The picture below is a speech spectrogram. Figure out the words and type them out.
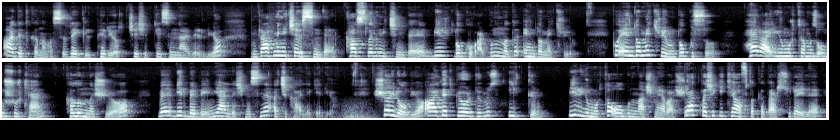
adet kanaması, regl, periyot çeşitli isimler veriliyor. Rahmin içerisinde, kasların içinde bir doku var. Bunun adı endometrium. Bu endometrium dokusu her ay yumurtamız oluşurken kalınlaşıyor ve bir bebeğin yerleşmesine açık hale geliyor. Şöyle oluyor, adet gördüğümüz ilk gün bir yumurta olgunlaşmaya başlıyor. Yaklaşık iki hafta kadar süreyle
